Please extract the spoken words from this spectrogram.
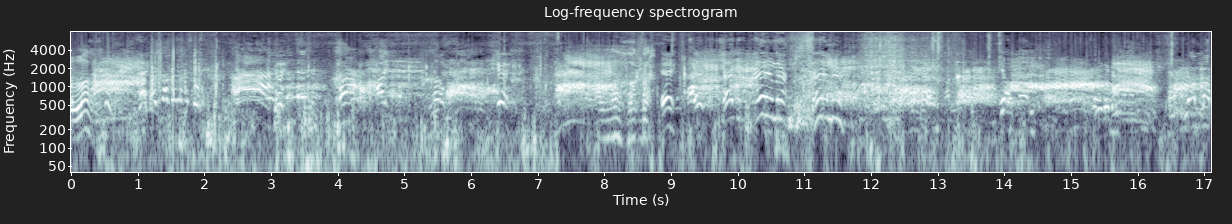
আল্লাহ কে? আল্লাহ আকবার। আমরা ইয়া আল্লাহ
